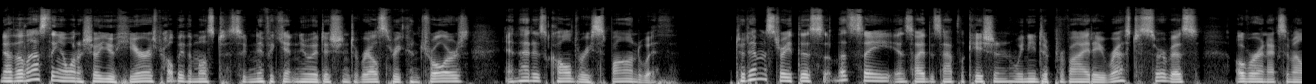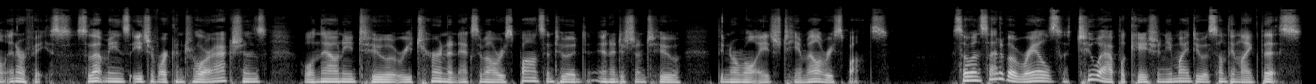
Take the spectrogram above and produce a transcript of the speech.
Now the last thing I want to show you here is probably the most significant new addition to Rails 3 controllers, and that is called Respond With. To demonstrate this, let's say inside this application we need to provide a REST service over an XML interface. So that means each of our controller actions will now need to return an XML response into it in addition to the normal HTML response. So inside of a Rails 2 application, you might do it something like this,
